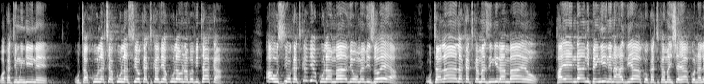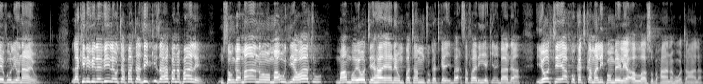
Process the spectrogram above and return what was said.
Wakati mwingine utakula chakula sio katika vyakula unavyovitaka au sio katika vyakula ambavyo umevizoea utalala katika mazingira ambayo hayaendani pengine na hadhi yako katika maisha yako na level ulionayo. Lakini vile vile utapata dhiki za hapa na pale msongamano maudhi ya watu mambo yote haya yanayompata mtu katika iba, safari hii ya kiibada yote yapo katika malipo mbele ya Allah subhanahu wa ta'ala.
